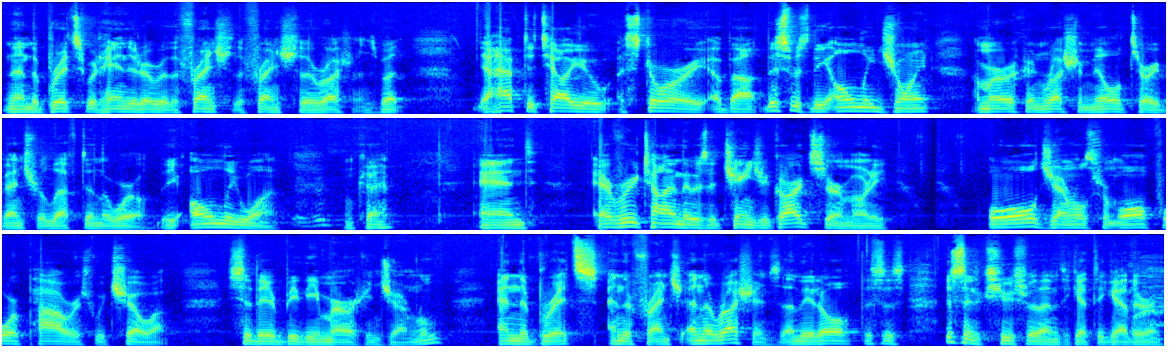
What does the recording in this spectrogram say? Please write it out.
and then the Brits would hand it over to the French, the French to the Russians. But I have to tell you a story about this was the only joint American Russian military venture left in the world, the only one. Okay? And every time there was a change of guard ceremony, all generals from all four powers would show up. So there'd be the American general and the Brits and the French and the Russians. And they'd all this is this is an excuse for them to get together and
